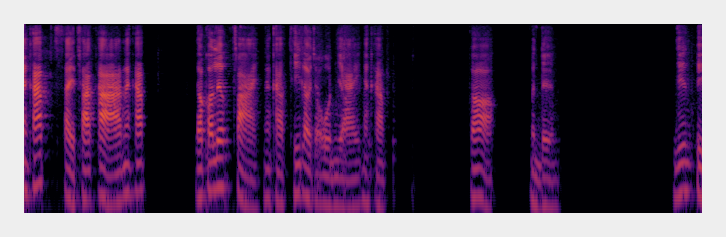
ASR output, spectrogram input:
นะครับ ใส่สาขานะครับ แล้วก็เลือกไฟล์นะครับ ที่เราจะโอนย้ายนะครับ ก็เหมือนเดิม ยื่นปี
